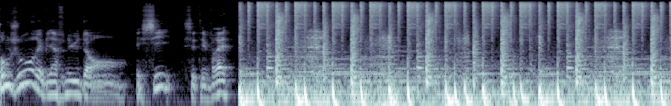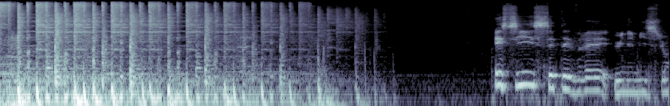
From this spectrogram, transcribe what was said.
Bonjour et bienvenue dans Et si c'était vrai? Et si c'était vrai, une émission,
